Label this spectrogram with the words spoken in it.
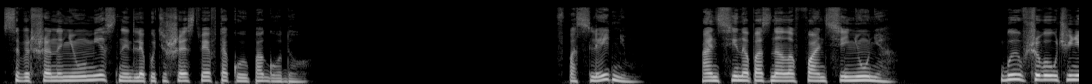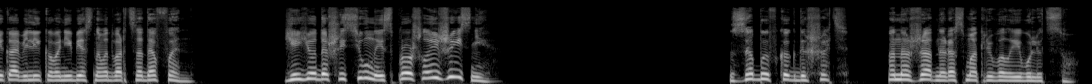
совершенно неуместные для путешествия в такую погоду. В последнем Ансина познала Фан Синюня, бывшего ученика Великого Небесного Дворца Дафен, ее Дашисюна из прошлой жизни. Забыв, как дышать, она жадно рассматривала его лицо.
